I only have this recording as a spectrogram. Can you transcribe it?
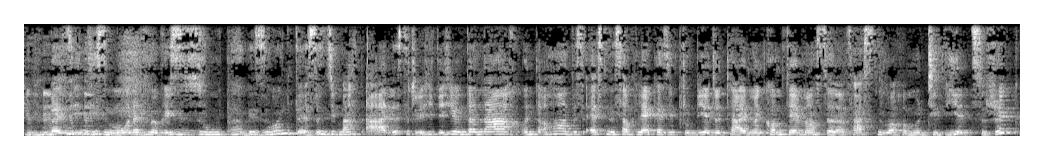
weil sie in diesem Monat wirklich super gesund ist und sie macht alles richtig und danach und oh, das Essen ist auch lecker, sie probiert total, man kommt ja immer aus der Fastenwoche motiviert zurück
